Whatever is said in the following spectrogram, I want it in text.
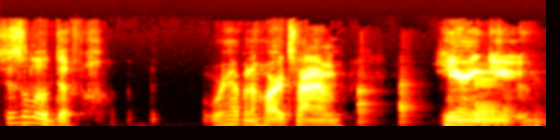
Just a little diff. We're having a hard time hearing you.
